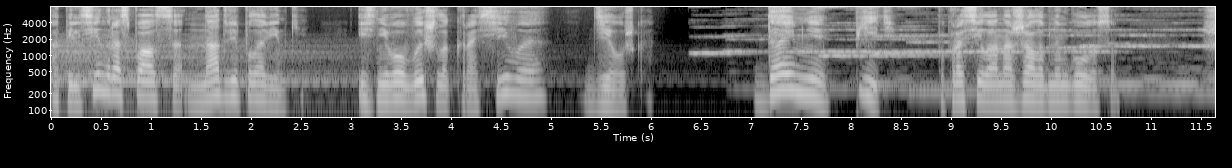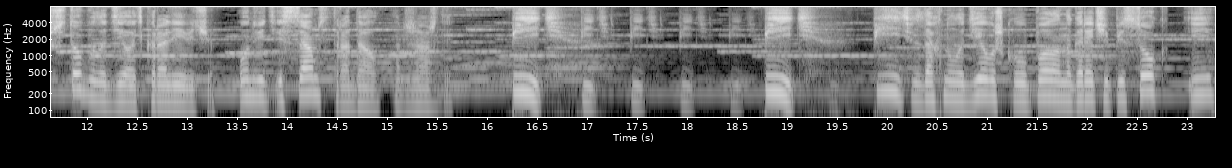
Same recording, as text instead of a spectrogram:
апельсин распался на две половинки — из него вышла красивая девушка. «Дай мне пить», — попросила она жалобным голосом. Что было делать королевичу? Он ведь и сам страдал от жажды. «Пить, пить, пить, пить, пить, пить, пить!» Вздохнула девушка, упала на горячий песок и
